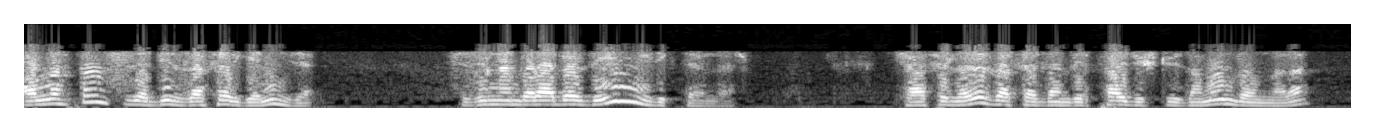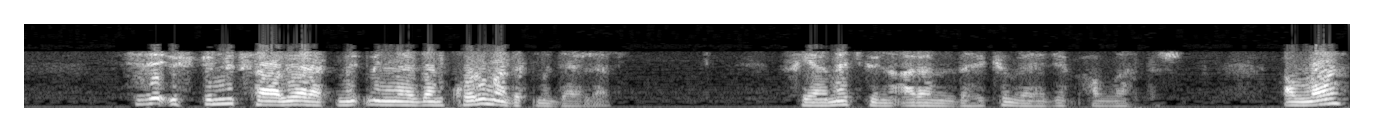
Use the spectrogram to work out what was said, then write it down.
Allah'tan size bir zafer gelince sizinle beraber değil miydik derler. Kafirlere zaferden bir pay düştüğü zaman da onlara size üstünlük sağlayarak müminlerden korumadık mı derler. Kıyamet günü aranızda hüküm verecek Allah'tır. Allah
